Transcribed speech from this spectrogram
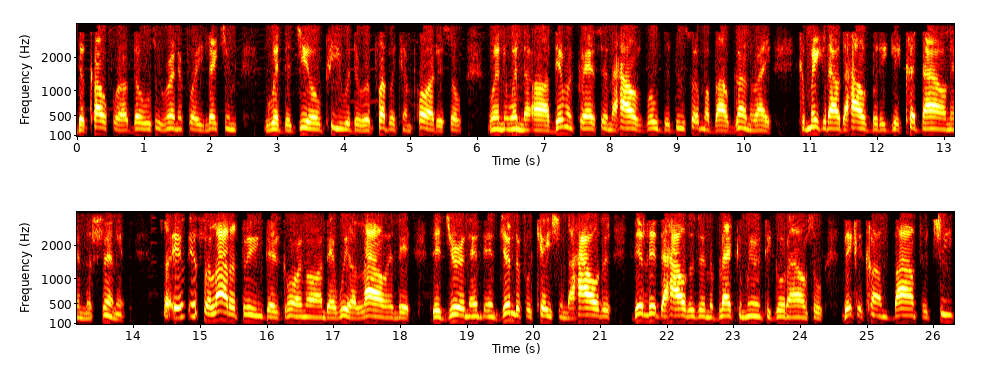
the coffer of those who running for election with the GOP with the Republican Party. So when when the uh, Democrats in the House vote to do something about gun rights, could make it out the House, but it get cut down in the Senate. So it, it's a lot of things that's going on that we're allowing that the during and, and gentrification, the houses they let the houses in the black community go down so they could come buy them for cheap,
